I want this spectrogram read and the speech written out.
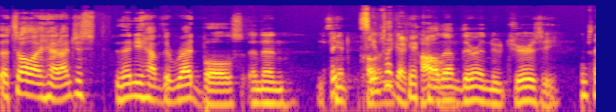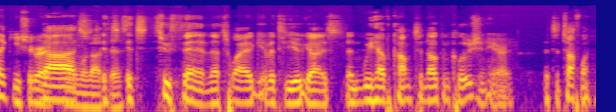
that's all I had. I just then you have the Red Bulls, and then you can't call, seems like you can't call them. They're in New Jersey. Seems like you should write nah, a column about it's, this. It's too thin. That's why I give it to you guys, and we have come to no conclusion here. It's a tough one,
